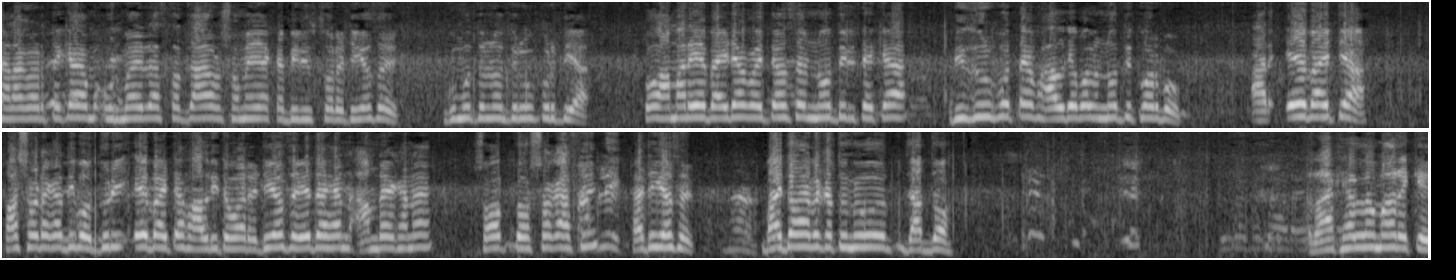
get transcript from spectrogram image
মেলাঘর থেকে উড়মারি রাস্তা যাওয়ার সময় একটা ব্রিজ করে ঠিক আছে? গুমতি নদীর উপর দিয়া। তো আমার এই বাড়িটা কইতে আছে নদীর থেকে ব্রিজের উপর থেকে বলে নদী করব। আর এই বাড়িটা পাঁচশো টাকা দিব দূরি এই বাড়িটা ভালো দিতে পারে ঠিক আছে? এই দেখেন আমরা এখানে সব দর্শক আছি। হ্যাঁ ঠিক আছে? ভাই দাও এবার তুমিও যাব দাও। রাখেল না মারে কে?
